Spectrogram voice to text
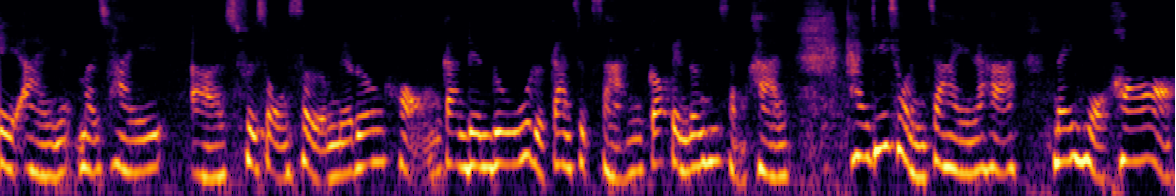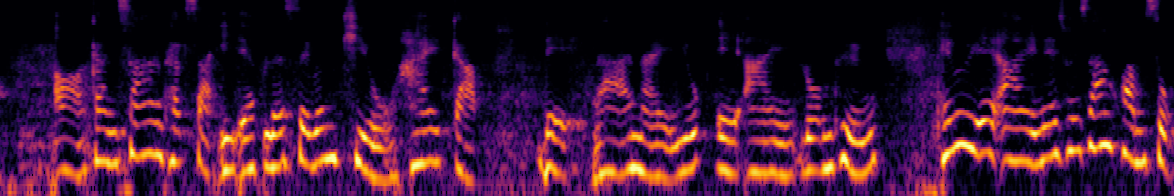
AI เนี่ยมาใช้ส่งเสริมในเรื่องของการเรียนรู้หรือการศึกษานี่ก็เป็นเรื่องที่สำคัญ ใครที่สนใจนะคะในหัวข้ออการสร้างทักษะ EF และ 7Q ให้กับเด็กนะคะในยุค AI รวมถึงเทคโนโลยี AI เนี่ยช่วยสร้างความสุข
